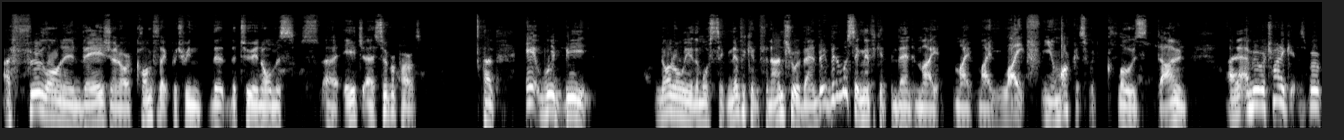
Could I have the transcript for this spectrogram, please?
a full on invasion or conflict between the, the two enormous uh, age, uh, superpowers, uh, it would be not only the most significant financial event, but it would be the most significant event in my, my, my life. You know, markets would close down. And, and we were trying to get, we were,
